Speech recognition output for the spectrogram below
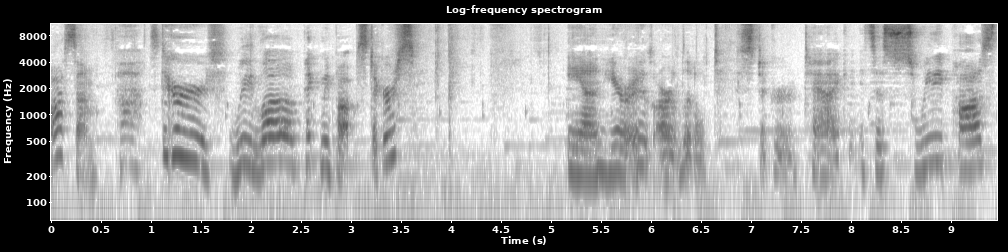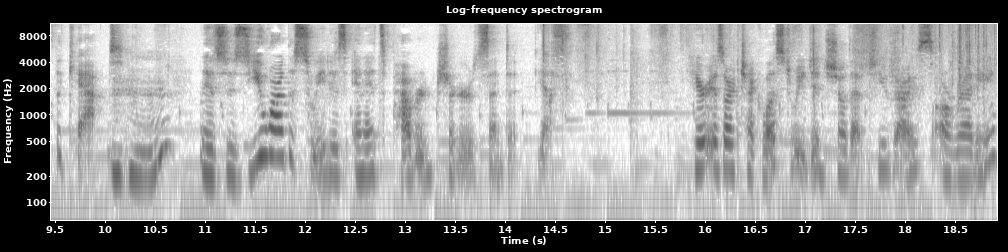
awesome. Stickers. We love Pikmi Pop stickers. And here is our little sticker tag. It says Sweetie Paws the cat. Mm-hmm. It says You are the sweetest, and it's powdered sugar scented. Yes. Here is our checklist. We did show that to you guys already.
